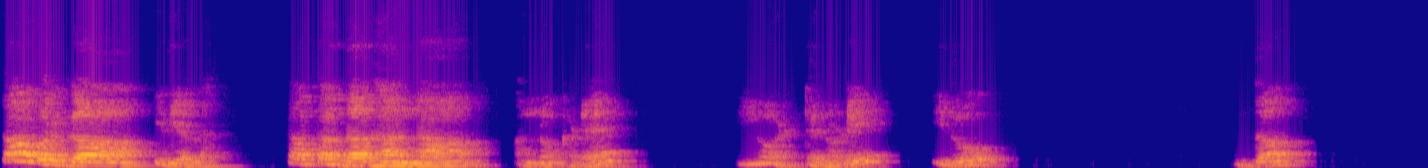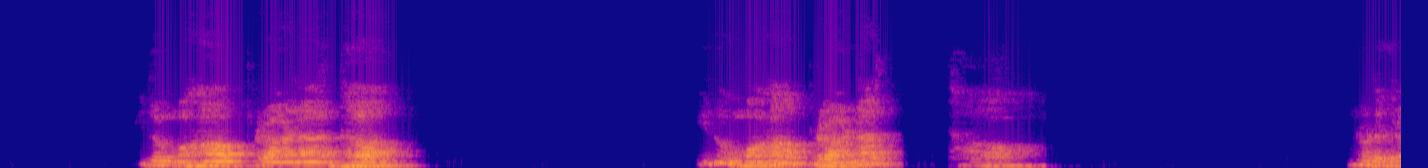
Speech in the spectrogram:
ತಾ ವರ್ಗ ಇದೆಯಲ್ಲ. ತಾತ ದಾದ ನ ಅನ್ನೋ ಕಡೆ ಇಲ್ಲೂ ಅಷ್ಟೇ ನೋಡಿ. ಇದು ದ, ಇದು ಮಹಾಪ್ರಾಣ, ಧ. ಇದು ಮಹಾಪ್ರಾಣ, ಥ. ನೋಡಿದ್ರ?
